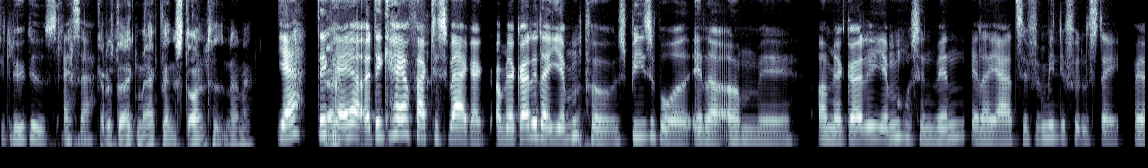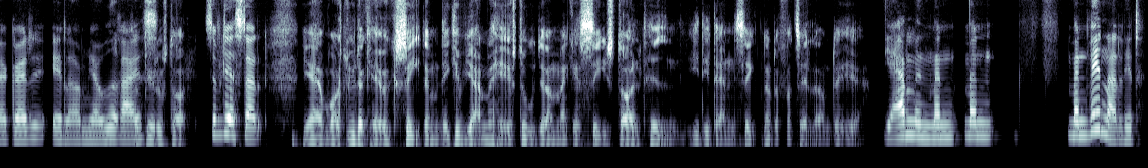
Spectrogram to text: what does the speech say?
det lykkedes. Altså, kan du stadig mærke den stolthed, Nana? Ja, det ja. kan jeg, og det kan jeg faktisk hver gang. Om jeg gør det derhjemme ja. på spisebordet, eller om, øh, om jeg gør det hjemme hos en ven, eller jeg er til familiefødselsdag, og jeg gør det, eller om jeg er ude at rejse. Så bliver du stolt. Så bliver jeg stolt. Ja, vores lytter kan jo ikke se det, men det kan vi andre her i studiet, og man kan se stoltheden i dit ansigt, når du fortæller om det her. Ja, men man, man, man vinder lidt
